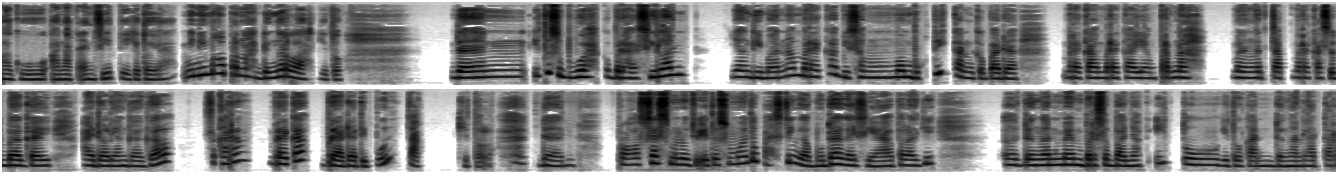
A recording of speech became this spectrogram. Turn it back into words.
lagu anak NCT gitu ya. Minimal pernah denger lah gitu dan itu sebuah keberhasilan yang di mana mereka bisa membuktikan kepada mereka-mereka yang pernah mengecap mereka sebagai idol yang gagal sekarang mereka berada di puncak gitu loh. Dan proses menuju itu semua itu pasti nggak mudah guys ya. Apalagi uh, dengan member sebanyak itu gitu kan. Dengan latar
